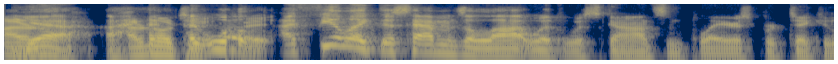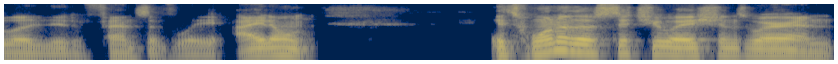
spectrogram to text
I don't, yeah, I don't know. Too, well, I feel like this happens a lot with Wisconsin players, particularly defensively. I don't. It's one of those situations where, and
